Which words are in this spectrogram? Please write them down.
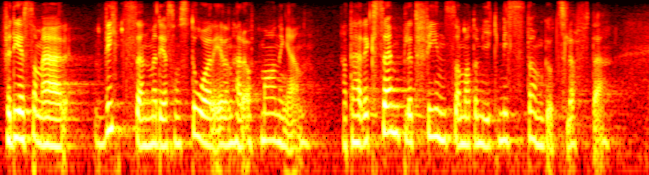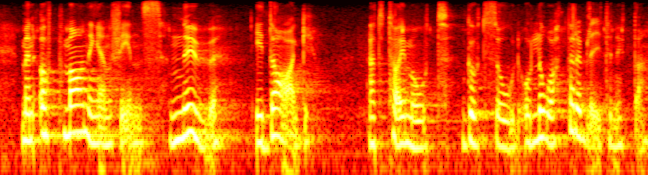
För det som är vitsen med det som står i den här uppmaningen, att det här exemplet finns om att de gick miste om Guds löfte. Men uppmaningen finns nu, idag, att ta emot Guds ord och låta det bli till nytta.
